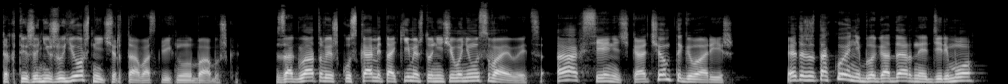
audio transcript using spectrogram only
«Так ты же не жуешь ни черта!» – воскликнула бабушка. «Заглатываешь кусками такими, что ничего не усваивается. Ах, Сенечка, о чем ты говоришь? Это же такое неблагодарное дерьмо.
